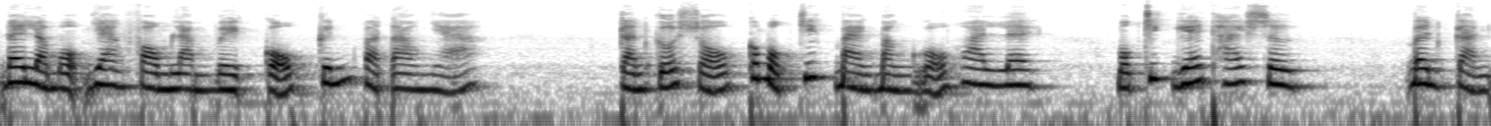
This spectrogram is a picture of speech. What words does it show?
đây là một gian phòng làm việc cổ kính và tao nhã. Cạnh cửa sổ có một chiếc bàn bằng gỗ hoa lê, một chiếc ghế thái sư. Bên cạnh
